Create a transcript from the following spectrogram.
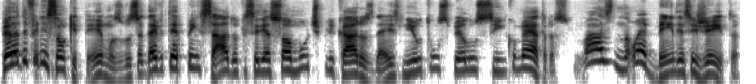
Pela definição que temos, você deve ter pensado que seria só multiplicar os 10 newtons pelos 5 metros, mas não é bem desse jeito.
